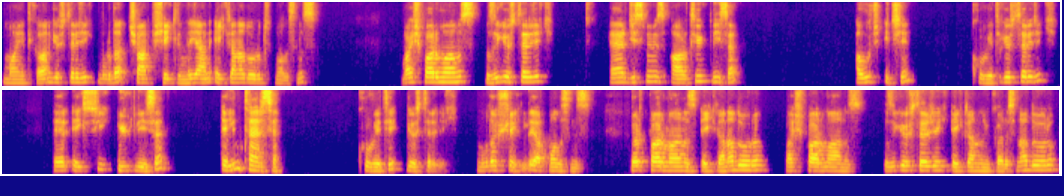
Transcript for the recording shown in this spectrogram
manyetik alanı gösterecek. Burada çarpı şeklinde yani ekrana doğru tutmalısınız. Baş parmağımız hızı gösterecek. Eğer cismimiz artı yüklüyse avuç içi kuvveti gösterecek. Eğer eksi yüklüyse elin tersi kuvveti gösterecek. Burada şu şekilde yapmalısınız. Dört parmağınız ekrana doğru, baş parmağınız hızı gösterecek ekranın yukarısına doğru.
